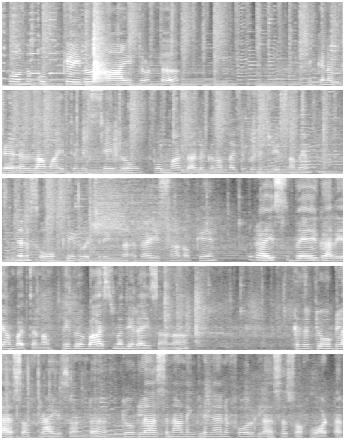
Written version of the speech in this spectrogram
ഇപ്പോൾ ഒന്ന് കുക്ക് ചെയ്ത് ആയിട്ടുണ്ട്. ചിക്കനൊക്കെ എല്ലാമായിട്ട് മിക്സ് ചെയ്ത് ഉപ്പും മസാലയൊക്കെ നന്നായിട്ട് പിടിച്ചു ഈ സമയം. ഇത് ഞാൻ സോക്ക് ചെയ്ത് വെച്ചിരിക്കുന്ന റൈസാണ് ഓക്കെ റൈസ് വേഗം അറിയാൻ പറ്റണം. ഇത് ബാസ്മതി റൈസാണ് ഇത് ടു ഗ്ലാസ് ഓഫ് റൈസ് ഉണ്ട്. ടു ഗ്ലാസ്സിനാണെങ്കിൽ ഞാൻ ഫോർ ഗ്ലാസ്സസ് ഓഫ് വാട്ടർ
